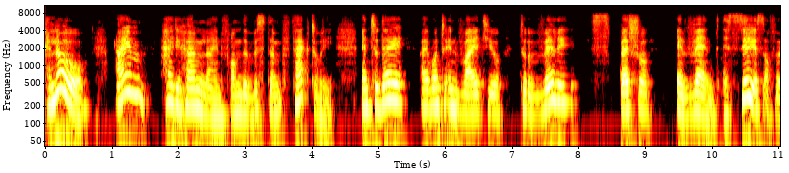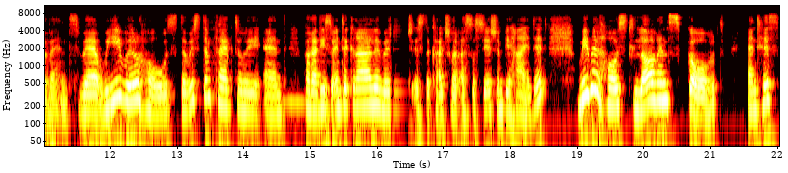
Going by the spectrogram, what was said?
Hello, I'm Heidi Hörnlein from the Wisdom Factory, and today I want to invite you to a very special event, a series of events where we will host the Wisdom Factory and Paradiso Integrale, which is the cultural association behind it. We will host Lawrence Gold and his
